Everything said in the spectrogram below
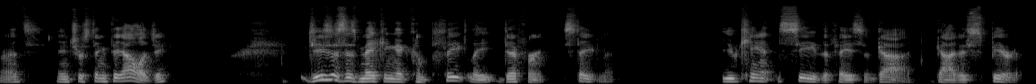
That's interesting theology. Jesus is making a completely different statement. You can't see the face of God. God is spirit.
